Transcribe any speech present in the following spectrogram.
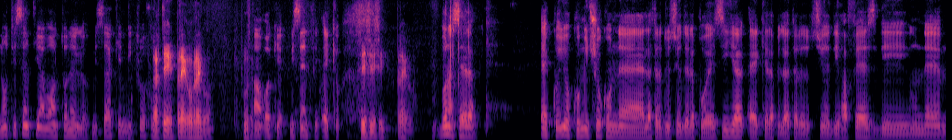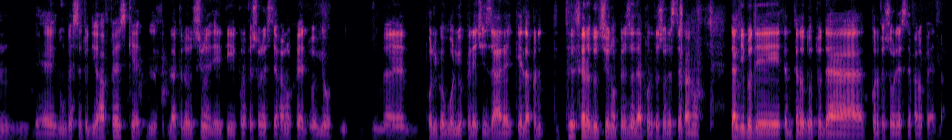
Non ti sentiamo Antonello, mi sa che il microfono... Da te, prego, prego. Scusa. Ah, ok, mi senti? Ecco. Sì, sì, sì, prego. Buonasera. Ecco, io comincio con eh, la traduzione della poesia, eh, che è la, la traduzione di Hafez di un, eh, un versetto di Hafez, che è la traduzione di, di professore Stefano Pedro. Io eh, voglio, voglio precisare che la traduzione ho presa dal professore Stefano, dal libro di, tradotto dal professore Stefano Pedro.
